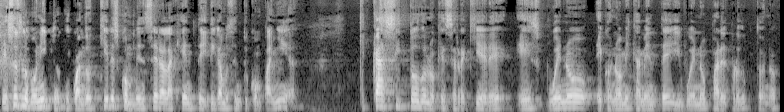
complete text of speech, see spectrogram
Eso es lo bonito, que cuando quieres convencer a la gente, y digamos en tu compañía, que casi todo lo que se requiere es bueno económicamente y bueno para el producto, ¿no?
